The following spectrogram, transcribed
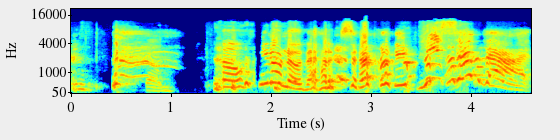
So No, you don't know that exactly. he said that.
